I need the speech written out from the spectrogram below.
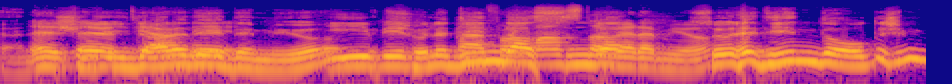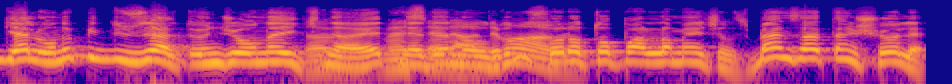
Yani Evet, evet, idare de yani edemiyor. iyi bir Söylediğin de performans da aslında veremiyor. söylediğin de oldu. Şimdi gel onu bir düzelt. Önce ona ikna Tabii, et mesela, neden değil mi olduğunu abi? sonra toparlamaya çalış. Ben zaten şöyle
